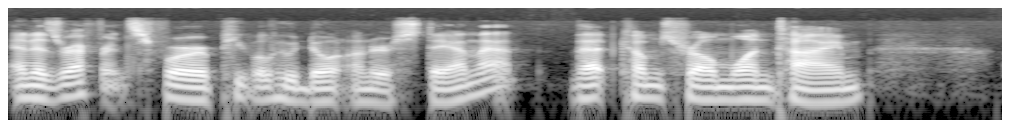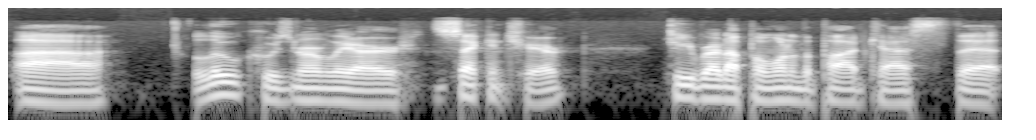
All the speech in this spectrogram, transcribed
And as reference for people who don't understand that, that comes from one time uh, Luke, who's normally our second chair, he read up on one of the podcasts that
